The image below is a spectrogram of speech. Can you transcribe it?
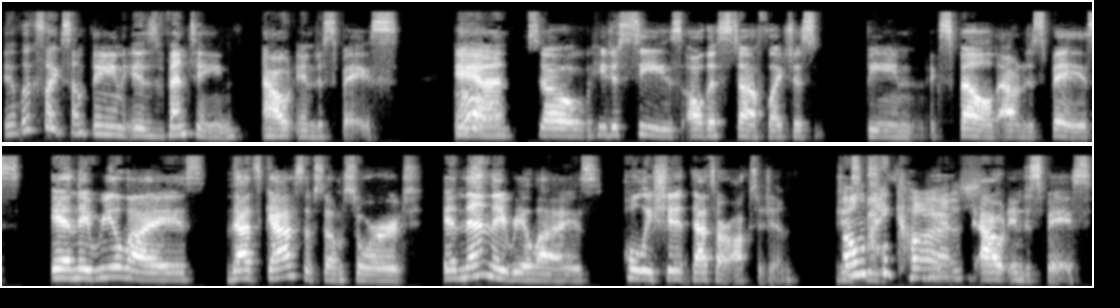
it looks like something is venting out into space. Oh. And so he just sees all this stuff like just being expelled out into space. And they realize that's gas of some sort. And then they realize, holy shit, that's our oxygen. Oh my gosh. Out into space.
